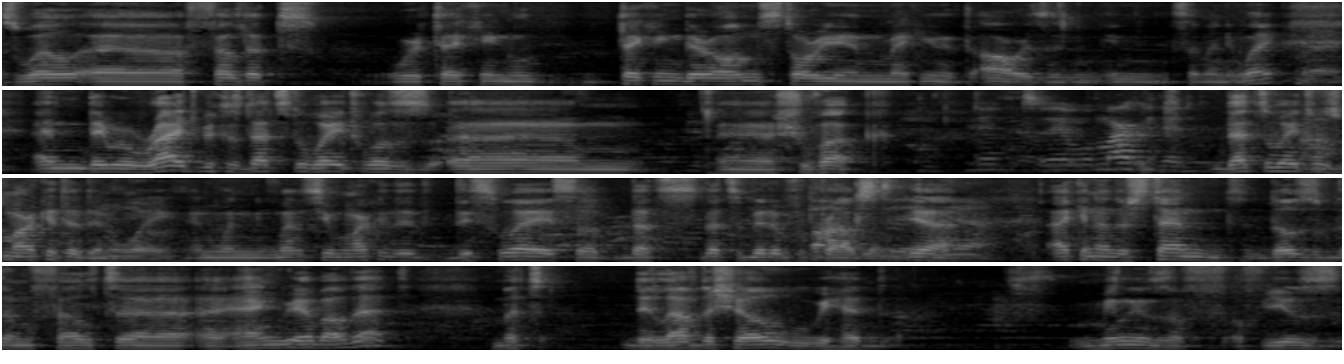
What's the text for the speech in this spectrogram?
as well, uh, felt that we're taking taking their own story and making it ours in, in some any way. Right. And they were right because that's the way it was um, uh, shuvak. That uh, marketed. That's the way it was marketed in a way. And when once you market it this way, so that's that's a bit of a Boxed problem. in, yeah. yeah. I can understand those of them felt uh, uh, angry about that, but they loved the show. We had millions of, of views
